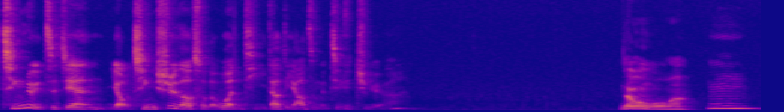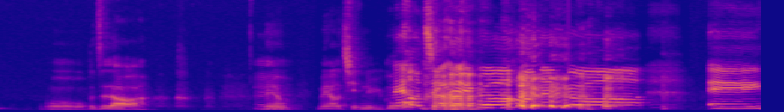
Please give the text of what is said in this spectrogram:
情侣之间有情绪勒索的问题，到底要怎么解决啊？你在问我吗？嗯，我我不知道啊，没有没有情侣过，没有情侣过，好难过。诶、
